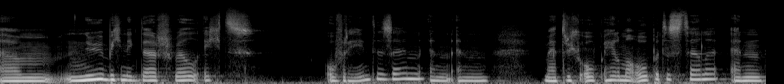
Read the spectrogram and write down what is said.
Um, nu begin ik daar wel echt overheen te zijn en, en mij terug helemaal open te stellen. En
